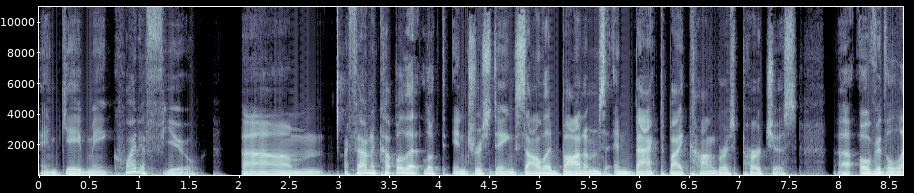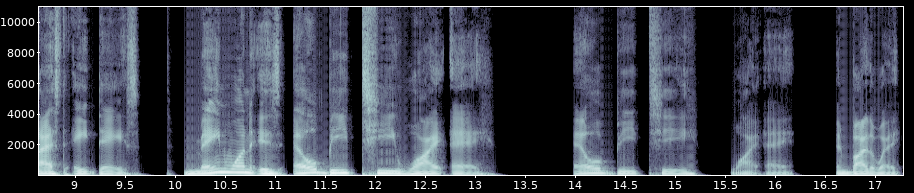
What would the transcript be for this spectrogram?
and gave me quite a few. Um, I found a couple that looked interesting, solid bottoms and backed by Congress purchase uh, over the last eight days. Main one is LBTYA. LBTYA. And by the way,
